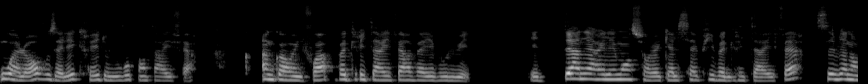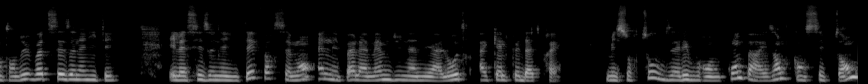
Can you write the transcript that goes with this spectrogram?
ou alors vous allez créer de nouveaux plans tarifaires. Encore une fois, votre grille tarifaire va évoluer. Et dernier élément sur lequel s'appuie votre grille tarifaire, c'est bien entendu votre saisonnalité. Et la saisonnalité, forcément, elle n'est pas la même d'une année à l'autre à quelques dates près. Mais surtout, vous allez vous rendre compte, par exemple, qu'en septembre,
